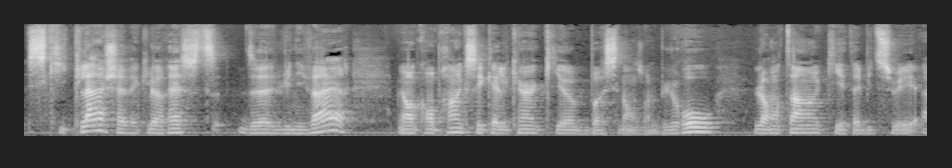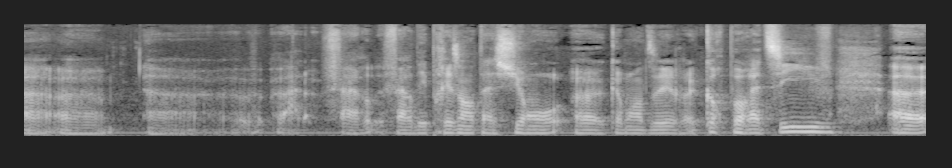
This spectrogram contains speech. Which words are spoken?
Ce qui clash avec le reste de l'univers, mais on comprend que c'est quelqu'un qui a bossé dans un bureau longtemps, qui est habitué à, faire, des présentations, euh, comment dire, corporatives, euh,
